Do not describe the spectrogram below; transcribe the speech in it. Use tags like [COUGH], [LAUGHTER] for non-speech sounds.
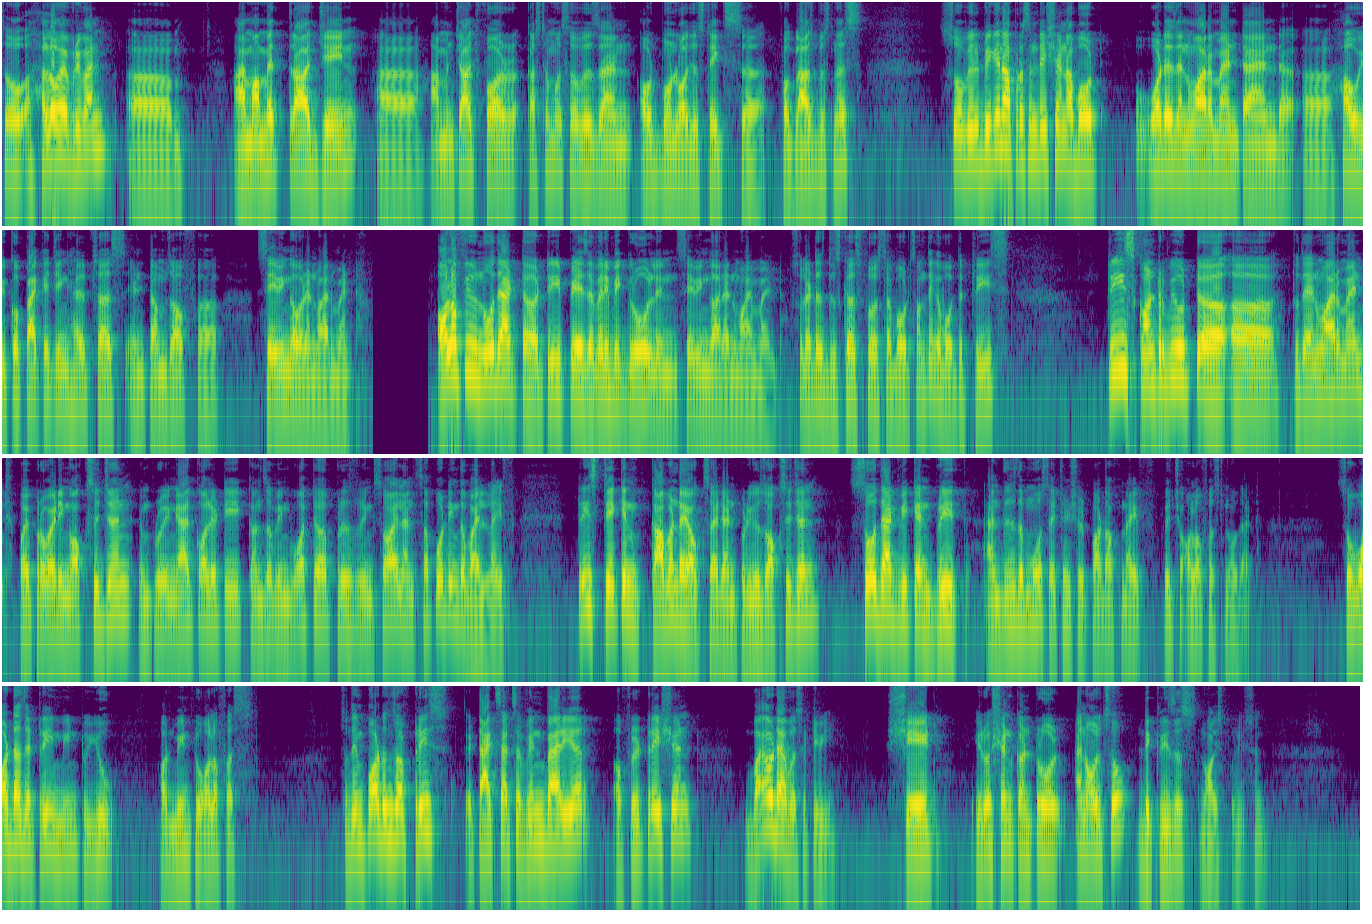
So, hello everyone, um, I am Amit Raj Jain, uh, I am in charge for customer service and outbound logistics uh, for glass business. So, we will begin our presentation about what is environment and uh, how eco packaging helps us in terms of uh, saving our environment. All of you know that uh, tree plays a very big role in saving our environment. So, let us discuss first about something about the trees. Trees contribute uh, uh, to the environment by providing oxygen, improving air quality, conserving water, preserving soil and supporting the wildlife. Trees take in carbon dioxide and produce oxygen so that we can breathe and this is the most essential part of life which all of us know that. So, what does a tree mean to you or mean to all of us? So, the importance of trees it acts as a wind barrier, a filtration, biodiversity, shade, erosion control and also decreases noise pollution.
